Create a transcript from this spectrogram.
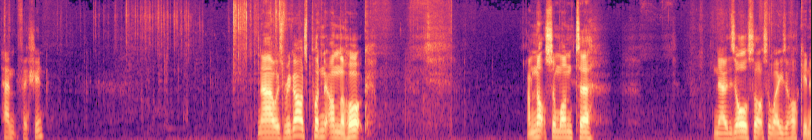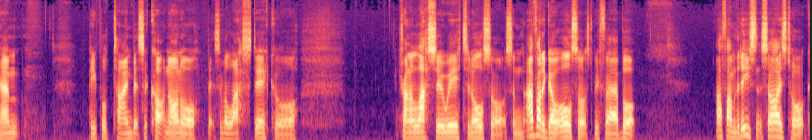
hemp fishing. Now as regards putting it on the hook, I'm not someone to, you know, there's all sorts of ways of hooking hemp. People tying bits of cotton on or bits of elastic or trying to lasso it and all sorts. And I've had a go at all sorts to be fair, but I found with a decent sized hook,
